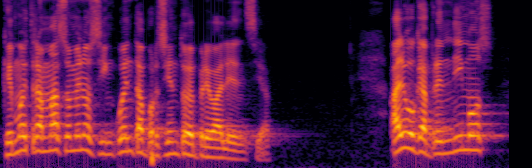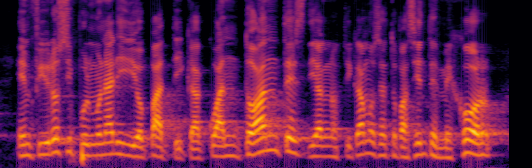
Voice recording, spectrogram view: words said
que muestran más o menos 50% de prevalencia. Algo que aprendimos en fibrosis pulmonar idiopática. Cuanto antes diagnosticamos a estos pacientes, mejor,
